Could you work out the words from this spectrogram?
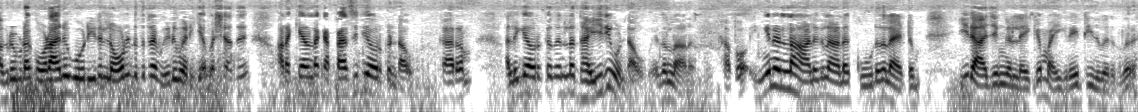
അവരിവിടെ കോടാനുകോടിയുടെ ലോൺ എടുത്തിട്ട് വീട് മേടിക്കുക. പക്ഷെ അത് അടയ്ക്കാനുള്ള കപ്പാസിറ്റി അവർക്കുണ്ടാവും. കാരണം അല്ലെങ്കിൽ അവർക്ക് അതിനുള്ള ധൈര്യം ഉണ്ടാവും എന്നുള്ളതാണ്. അപ്പോൾ ഇങ്ങനെയുള്ള ആളുകളാണ് കൂടുതലായിട്ടും ഈ രാജ്യങ്ങളിലേക്ക് മൈഗ്രേറ്റ് ചെയ്ത് വരുന്നത്.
